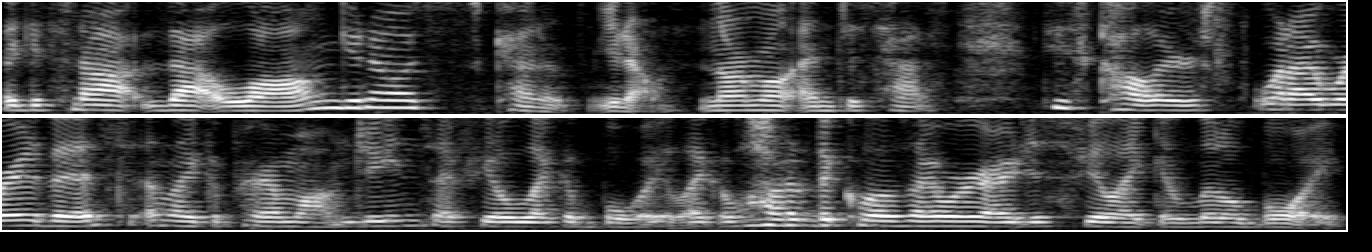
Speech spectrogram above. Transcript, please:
Like it's not that long, you know, it's kind of, you know, normal and just has these colors. When I wear this and like a pair of mom jeans, I feel like a boy. Like a lot of the clothes I wear, I just feel like a little boy.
